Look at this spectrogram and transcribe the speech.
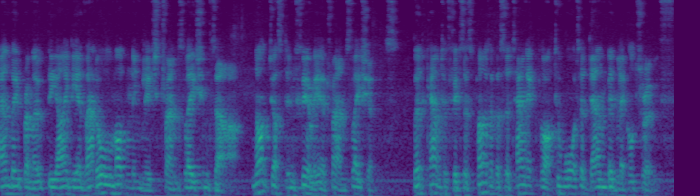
and they promote the idea that all modern English translations are not just inferior translations, but counterfeits as part of a satanic plot to water down biblical truth.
